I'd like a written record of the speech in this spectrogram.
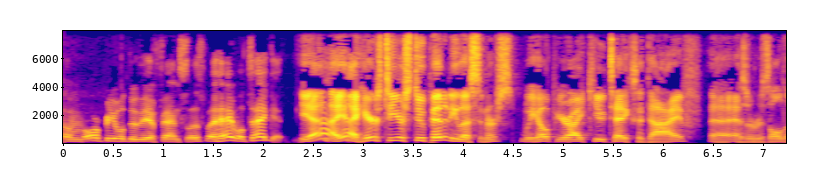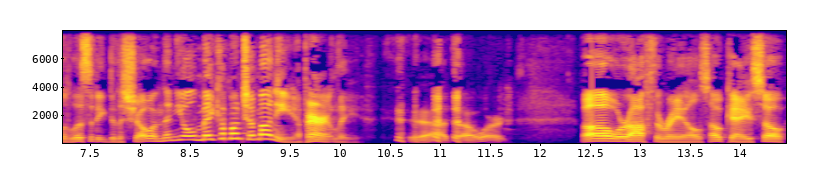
Well, more people do the offense list, but hey, we'll take it. yeah, yeah. Here's to your stupidity, listeners. We hope your IQ takes a dive uh, as a result of listening to the show, and then you'll make a bunch of money, apparently. Yeah, that's how it works. Oh, we're off the rails. Okay, so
